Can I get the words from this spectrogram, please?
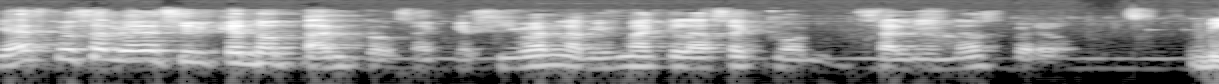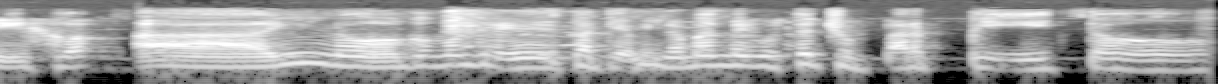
Ya después salió a decir que no tanto, o sea, que sí iba en la misma clase con Salinas, pero Dijo, ay no, ¿cómo crees? Para que a mí nomás me gusta chupar pito.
